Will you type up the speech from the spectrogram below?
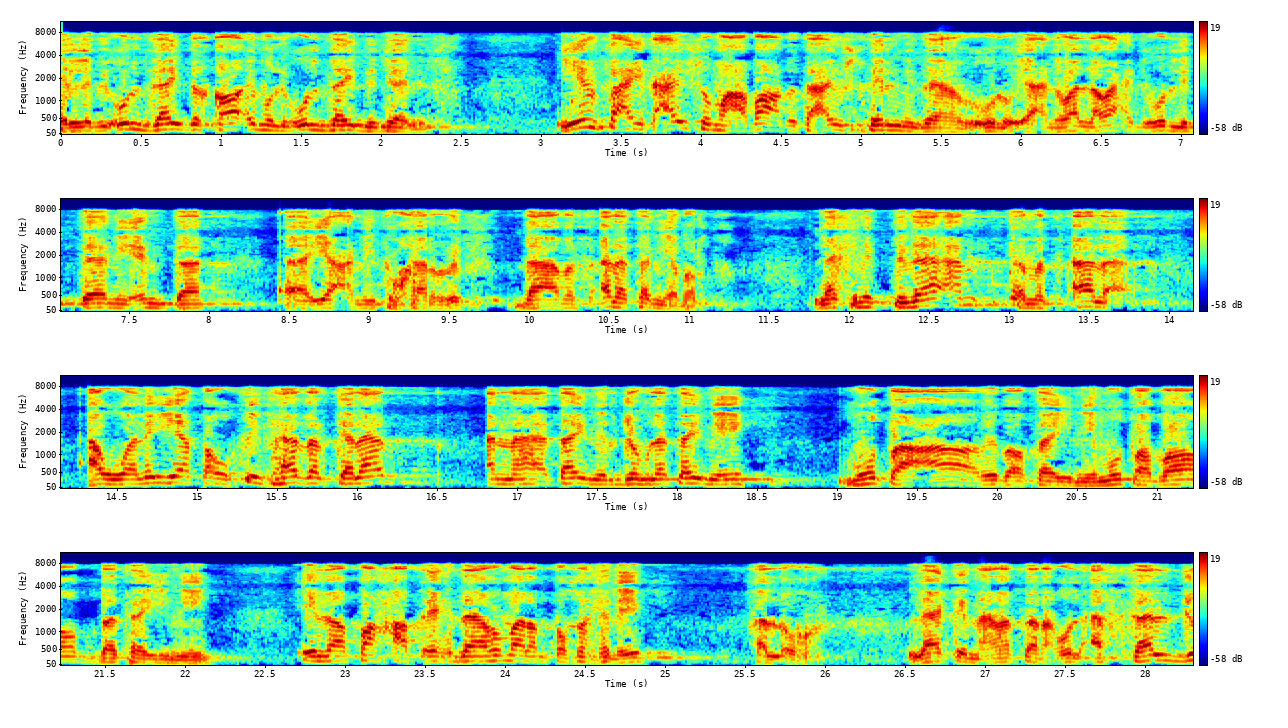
اللي بيقول زيد قائم واللي بيقول زيد جالس ينفع يتعايشوا مع بعض تعايش سلمي زي ما بيقولوا؟ يعني ولا واحد يقول للتاني أنت يعني تخرف؟ ده مسألة تانية برضه. لكن ابتداء كمسألة أولية توصيف هذا الكلام أن هاتين الجملتين؟ متعارضتين متضادتين. إذا صحت إحداهما لم تصح الإيه؟ الأخرى. لكن مثلا أقول الثلج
